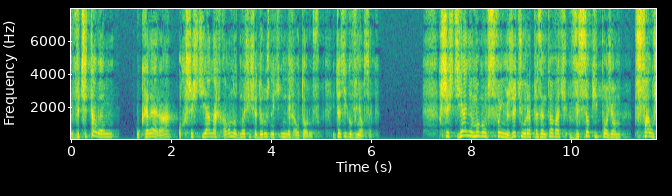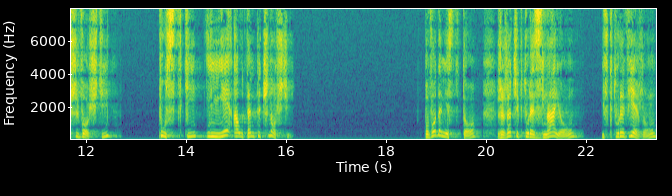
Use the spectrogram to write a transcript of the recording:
wyczytałem u Kellera o chrześcijanach, a on odnosi się do różnych innych autorów. I to jest jego wniosek. Chrześcijanie mogą w swoim życiu reprezentować wysoki poziom fałszywości, pustki i nieautentyczności. Powodem jest to, że rzeczy, które znają i w które wierzą,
